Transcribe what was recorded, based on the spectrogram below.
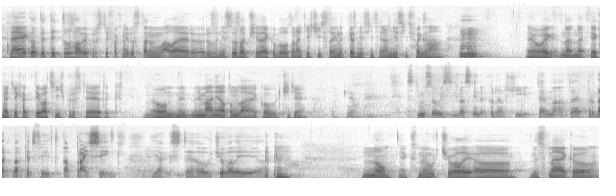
ne, jako te, teď to z hlavy prostě fakt nedostanu, ale rozhodně se zlepšilo, jako bylo to na těch číslech hnedka z měsíce na měsíc fakt znát. Mm-hmm. Jo, jak na, na, jak na těch aktivacích prostě, tak jo, minimálně na tomhle, jako určitě. Jo. S tím souvisí vlastně jako další téma a to je product market fit a pricing. Jak jste ho určovali? A... No, jak jsme ho určovali? Uh, my jsme jako,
